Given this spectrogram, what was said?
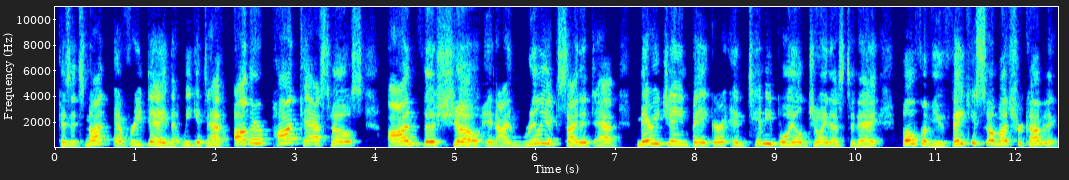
because it's not every day that we get to have other podcast hosts on the show. And I'm really excited to have Marijane Baker and Timmy Boyle join us today. Both of you, thank you so much for coming.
